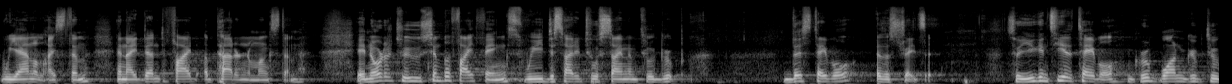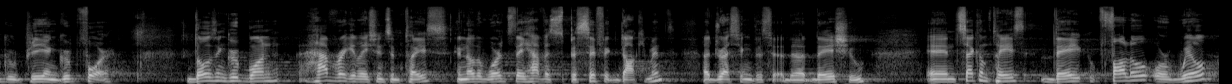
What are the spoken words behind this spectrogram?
we analyzed them, and identified a pattern amongst them. In order to simplify things, we decided to assign them to a group. This table illustrates it. So you can see the table, group one, group two, group three, and group four. Those in group one have regulations in place. In other words, they have a specific document addressing this, the, the issue. In second place, they follow or will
